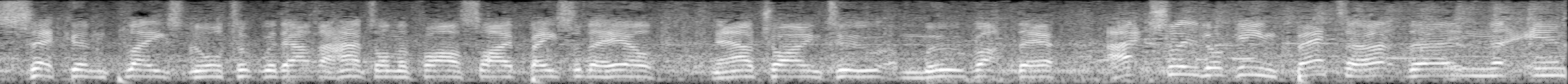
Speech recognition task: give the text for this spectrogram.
second place. Northug without the hat on the far side, base of the hill. Now trying to move up there. Actually looking better than in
